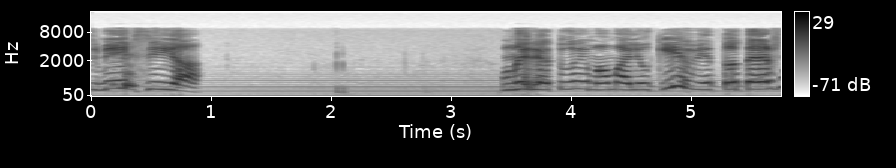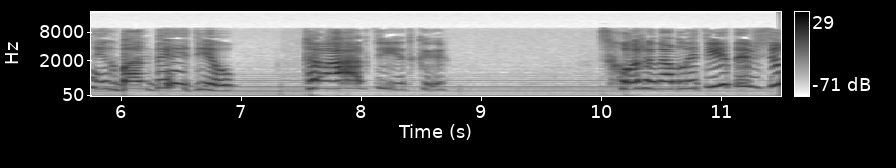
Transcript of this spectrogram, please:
місія. Ми рятуємо малюків від тутешніх бандитів. Так, дітки. Схоже, нам летіти всю.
